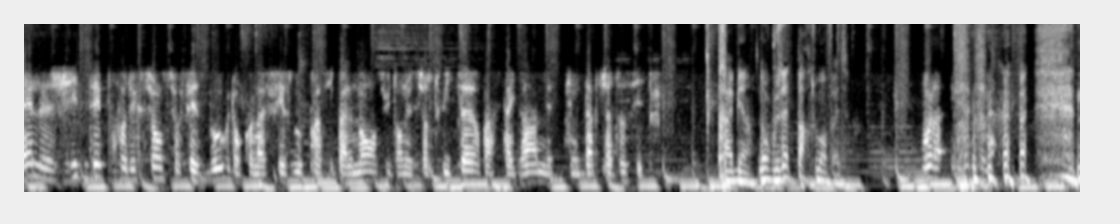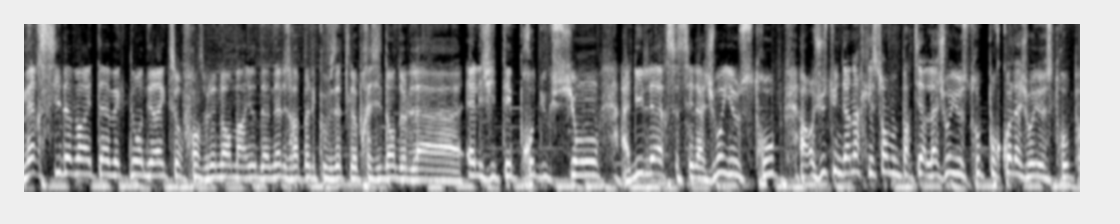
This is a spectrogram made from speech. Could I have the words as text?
LJT Productions sur Facebook, donc on a Facebook principalement, ensuite on est sur Twitter, Instagram, et Snapchat aussi. Très bien. Donc vous êtes partout en fait. Voilà, exactement. Merci d'avoir été avec nous en direct sur France Bleu Nord, Mario Danel. Je rappelle que vous êtes le président de la LJT Production à Lillers, c'est la Joyeuse Troupe. Alors juste une dernière question avant de partir. La Joyeuse Troupe, pourquoi la Joyeuse Troupe?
